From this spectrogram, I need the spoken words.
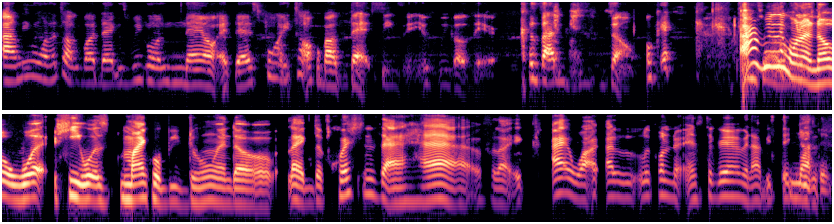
I don't even want to talk about that because we're going to now at this point talk about that season if we go there. Because I don't. Okay. I really want to know what he was Michael be doing though. Like the questions that I have, like I watch, I look on their Instagram and I be thinking, Nothing.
